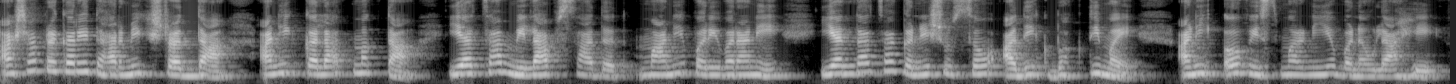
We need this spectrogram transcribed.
अशा प्रकारे धार्मिक श्रद्धा आणि कलात्मकता याचा मिलाप साधत माने परिवाराने यंदाचा गणेशोत्सव अधिक भक्तिमय आणि अविस्मरणीय बनवला आहे.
